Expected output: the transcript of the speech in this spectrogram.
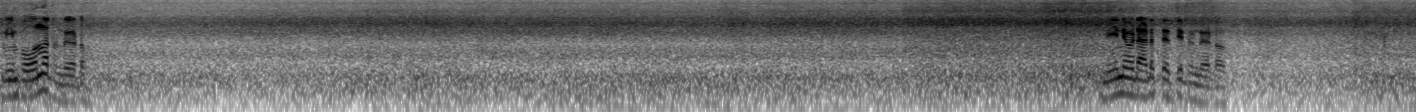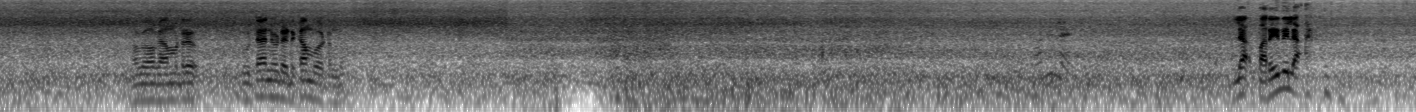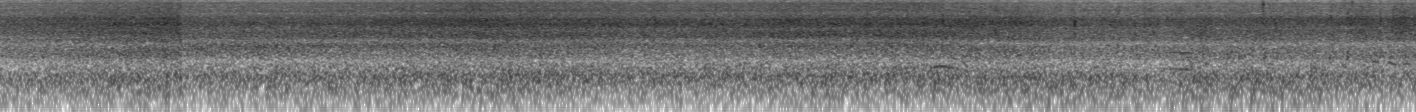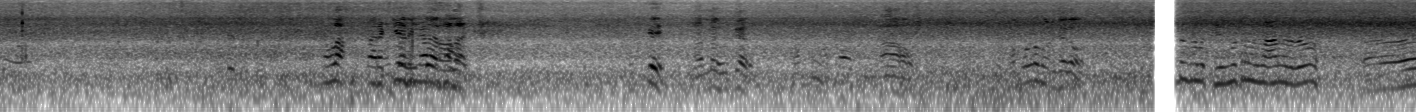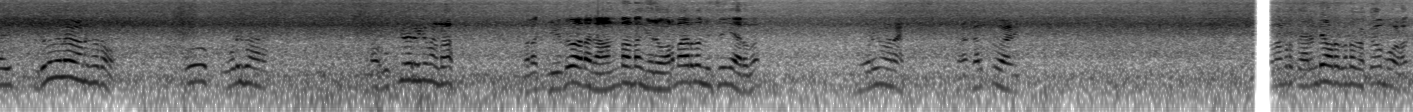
മീൻ പോന്നിട്ടുണ്ട് കേട്ടോ. മീൻ ഇവിടെ അടുത്ത് എത്തിയിട്ടുണ്ട് കേട്ടോ. നമുക്ക് നോക്കാം നമ്മുടെ ഒരു കൂട്ടുകാരൻ ഇവിടെ എടുക്കാൻ പോയിട്ടുണ്ട്. ഇല്ല പറയുന്നില്ല. ഹുക്കേ നല്ല ഹുക്കാണ് ആ നമ്മളും അടിച്ചോ നിങ്ങൾ കിലോമീറ്റർ സാധനം ഒരു ഇരുപത് കിലോ കാണും കേട്ടോ. ഓ പൊളി സാധനം. ഹുക്ക് കയറിക്കുന്നുണ്ടാ നല്ല കിടുവാടാ രണ്ടെണ്ണം കിലോ ഒരെണ്ണമായിരുന്നു മിസ്സിങ് ആയിരുന്നു? പൊളി മോനെ തകർത്ത് വാരി. നമ്മുടെ കരണ്ടി അവിടെ കൊണ്ട് വെക്കാൻ പോകണം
